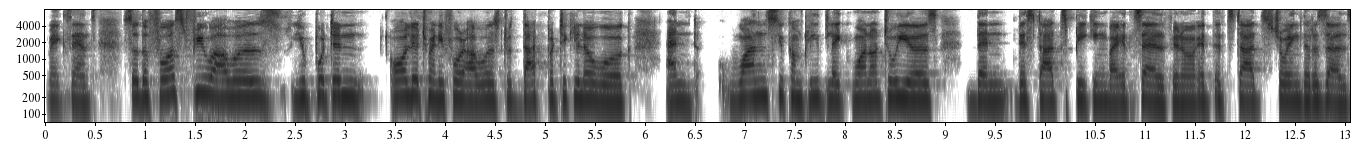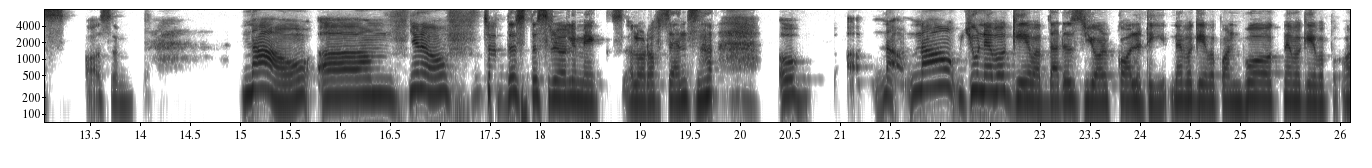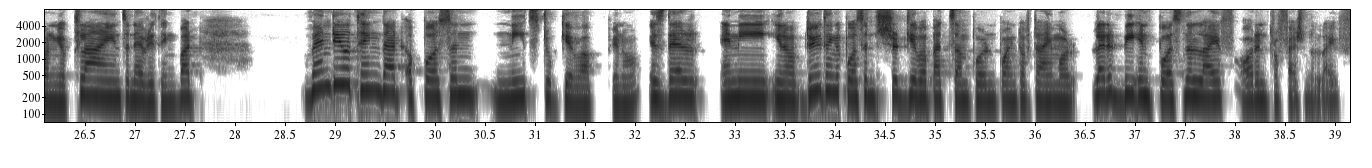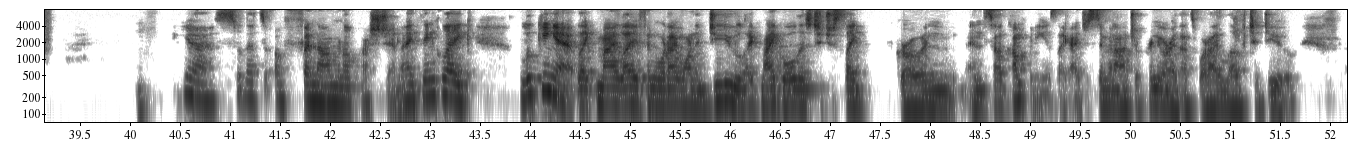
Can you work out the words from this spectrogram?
Makes sense. So the first few hours you put in all your 24 hours to that particular work and once you complete like one or two years then they start speaking by itself you know it, it starts showing the results. Awesome. Now um you know so this this really makes a lot of sense. Oh uh, now now you never gave up. That is your quality. Never gave up on work never gave up on your clients and everything. But when do you think that a person needs to give up you know? Is there any you know do you think a person should give up at some point point of time or let it be in personal life or in professional life? Yeah so that's a phenomenal question. I think like looking at like my life and what i want to do like my goal is to just like grow and and sell companies. Like i just am an entrepreneur. That's what i love to do.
